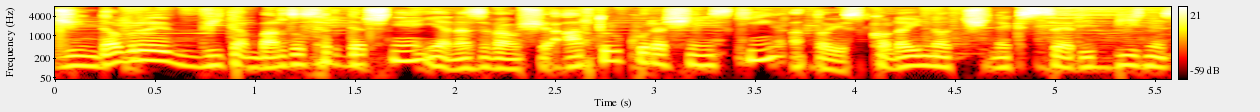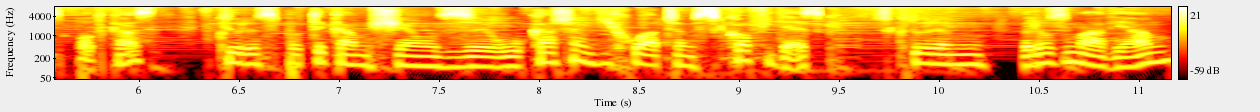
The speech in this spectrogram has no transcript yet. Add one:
Dzień dobry, witam bardzo serdecznie. Ja nazywam się Artur Kurasiński, a to jest kolejny odcinek z serii Business Podcast, w którym spotykam się z Łukaszem Wichłaczem z Coffee Desk, z którym rozmawiam,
